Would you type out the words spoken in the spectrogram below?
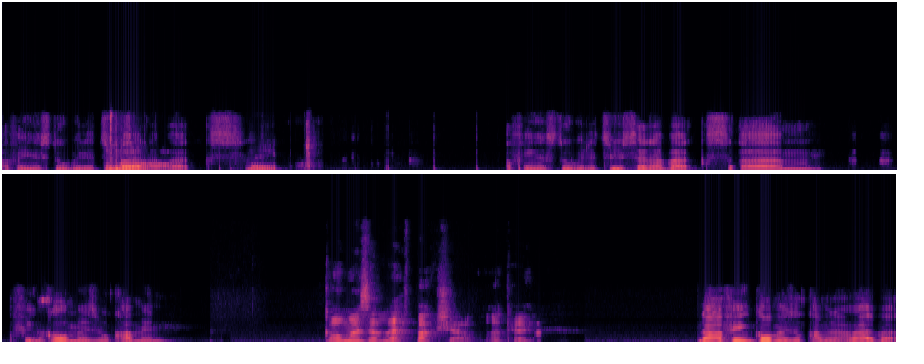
I think it'll still be the two Oh, centre backs. Mate. I think it'll still be the two centre backs. Um, I think Gomez will come in. Gomez at left back shout. Okay. No, I think Gomez will come in at right back.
